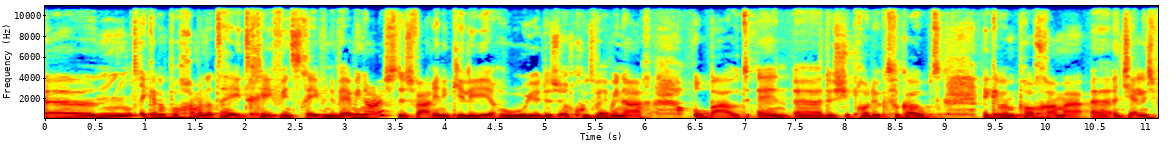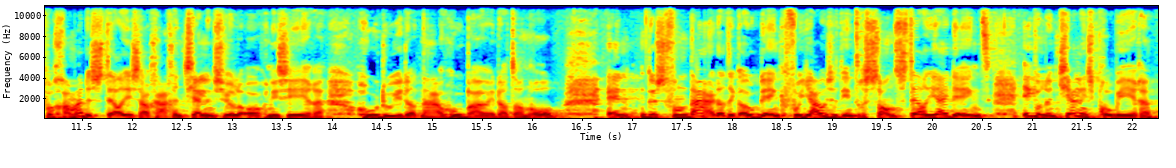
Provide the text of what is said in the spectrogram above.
Um, ik heb een programma dat heet Geef winstgevende webinars. Dus waarin ik je leer hoe je dus een goed webinar opbouwt. En uh, dus je product verkoopt. Ik heb een programma, uh, een challenge programma. Dus stel je zou graag een challenge willen organiseren. Hoe doe je dat nou? Hoe bouw je dat dan op? En dus vandaar dat ik ook denk, voor jou is het interessant. Stel je denkt, ik wil een challenge proberen,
